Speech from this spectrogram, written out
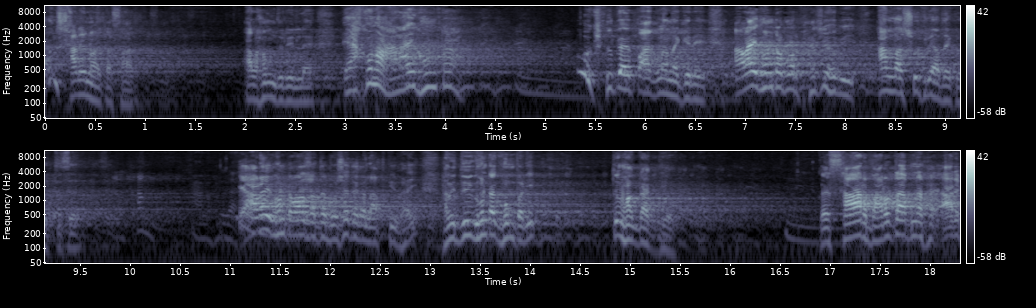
এখন সাড়ে নয়টা, স্যার। আলহামদুলিল্লাহ। এখনও আড়াই ঘণ্টা। উকিল কয় পাগলা নাকি রে? আড়াই ঘণ্টা পর ফাঁসি হবি, আল্লাহ শুক্রিয়া আদায় করতেছে। এই আড়াই ঘণ্টা বাজাতে বসে থেকে লাভ কি ভাই? আমি দুই ঘণ্টা ঘুম পারি তুমি আমাকে ডাক দিও। স্যার, বারোটা আপনার আরে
